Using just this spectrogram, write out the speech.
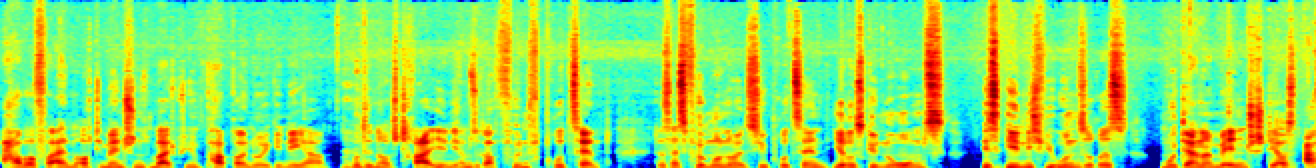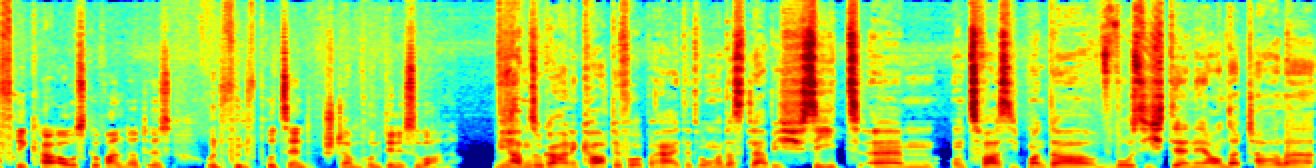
Aber vor allem auch die Menschen zum Beispiel in Papua-Neuguinea mhm. und in Australien. Die haben sogar 5 Prozent. Das heißt, 95 Prozent ihres Genoms ist ähnlich wie unseres moderner Mensch, der aus Afrika ausgewandert ist und 5% stammen vom Denisovaner. wir haben sogar eine Karte vorbereitet, wo man das, glaube ich, sieht. Ähm, und zwar sieht man da, wo sich der Neandertaler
